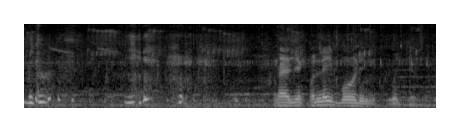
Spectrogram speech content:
બધું ના એક ભલે બોર્ડની ગોજે હાલ અર્જુન તારે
